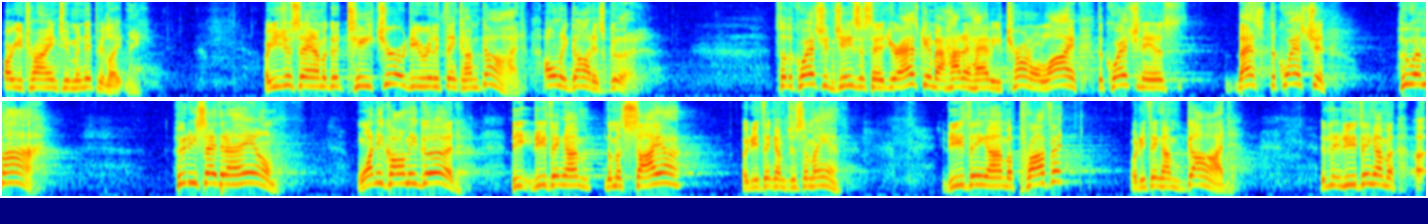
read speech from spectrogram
Or are you trying to manipulate me? Are you just saying I'm a good teacher, or do you really think I'm God? Only God is good. So the question Jesus said, you're asking about how to have eternal life. The question is, that's the question. Who am I? Who do you say that I am? Why do you call me good? Do you, do you think I'm the Messiah? Or do you think I'm just a man? Do you think I'm a prophet? Or do you think I'm God? Do you think I'm a, a,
